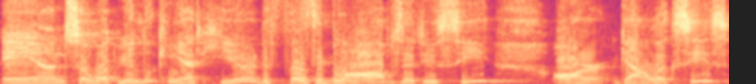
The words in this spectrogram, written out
And so what we're looking at here, the fuzzy blobs that you see, are galaxies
